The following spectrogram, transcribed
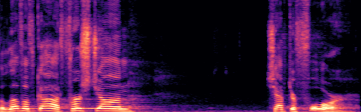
The love of God, 1 John chapter 4.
